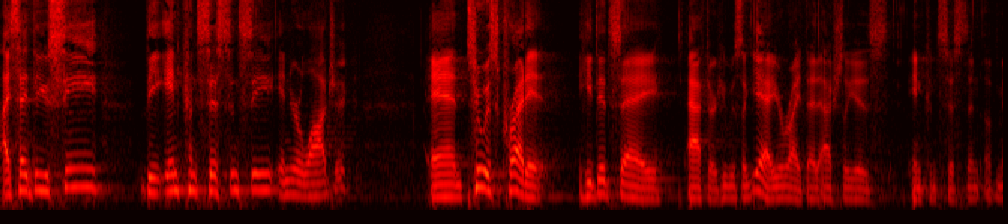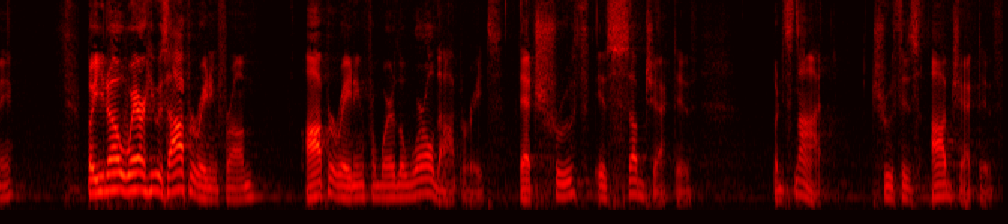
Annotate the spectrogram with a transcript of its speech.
I said, Do you see the inconsistency in your logic? And to his credit, he did say after, he was like, Yeah, you're right, that actually is inconsistent of me. But you know where he was operating from? Operating from where the world operates. That truth is subjective, but it's not. Truth is objective,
